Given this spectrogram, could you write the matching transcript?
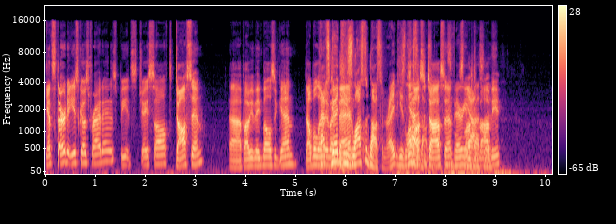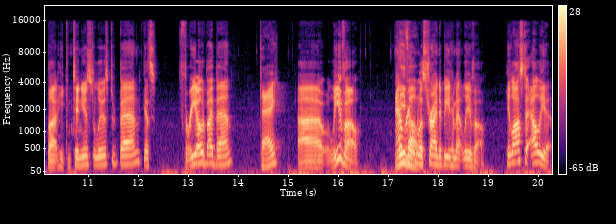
gets third at East Coast Fridays, beats Jay Salt, Dawson, uh, Bobby Big Balls again, double limited That's good. Ben. He's lost to Dawson, right? He's lost, Yeah. lost to to Dawson, It's very lost to. Bobby, but he continues to lose to Ben. Gets 3-0'd by Ben. Okay. Uh, Levo. Everyone was trying to beat him at Levo. He lost to Elliot.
